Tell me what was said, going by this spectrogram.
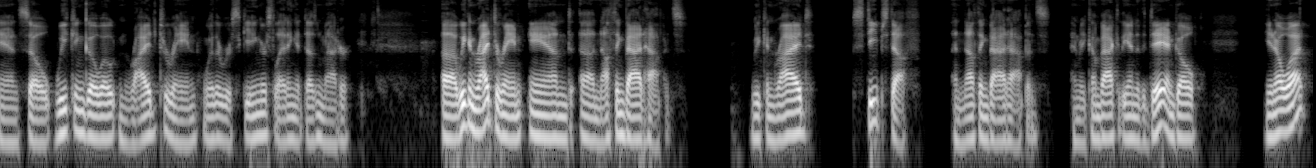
And so we can go out and ride terrain, whether we're skiing or sledding, it doesn't matter. Uh, we can ride terrain and uh, nothing bad happens. We can ride steep stuff and nothing bad happens. And we come back at the end of the day and go, you know what?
